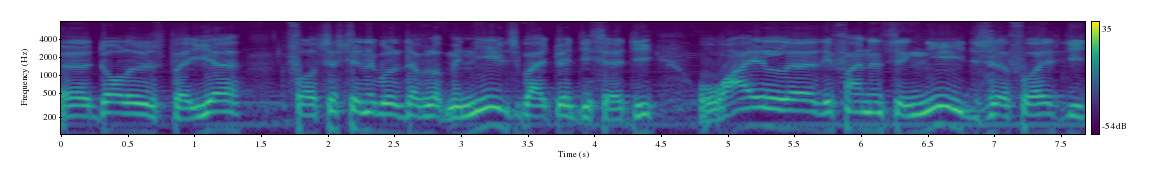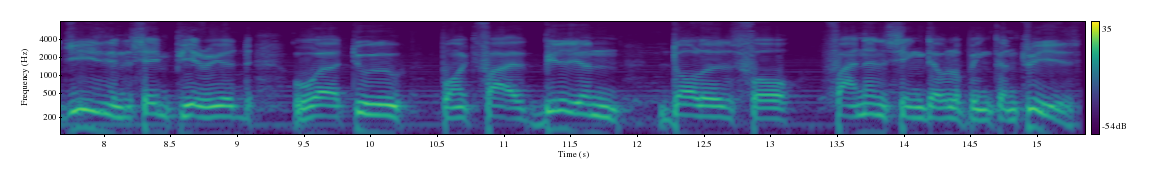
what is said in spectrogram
uh, dollars per year for sustainable development needs by 2030, while uh, the financing needs for SDGs in the same period were 2.5 billion dollars for financing developing countries.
